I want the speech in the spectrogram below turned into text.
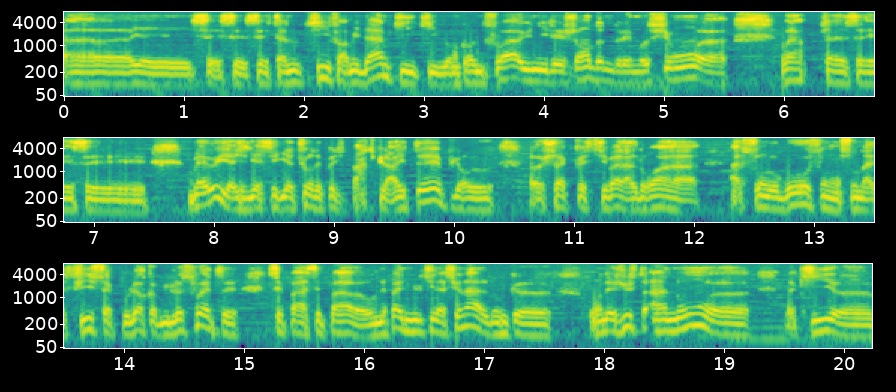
euh, c'est un outil formidable qui, qui, encore une fois, unit les gens, donne de l'émotion. Euh, voilà, c'est. Mais oui, il y, a, y a toujours des petites particularités. Et puis, euh, chaque festival a le droit à, à, son logo, son, son affiche, sa couleur comme il le souhaite. C'est pas, c'est pas, on n'est pas une multinationale, donc euh, on est juste un nom euh, qui, euh,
